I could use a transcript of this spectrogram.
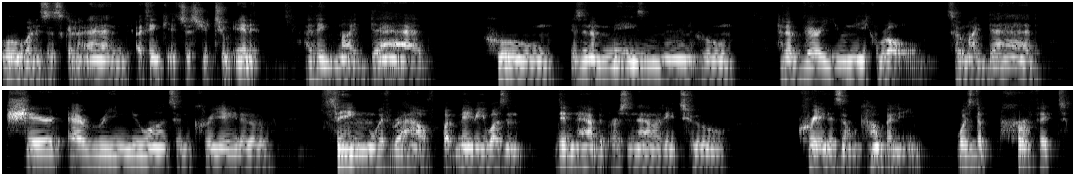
ooh, when is this going to end? I think it's just you're too in it. I think my dad, who is an amazing man who had a very unique role. So my dad shared every nuance and creative thing with Ralph, but maybe wasn't, didn't have the personality to create his own company, was the perfect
